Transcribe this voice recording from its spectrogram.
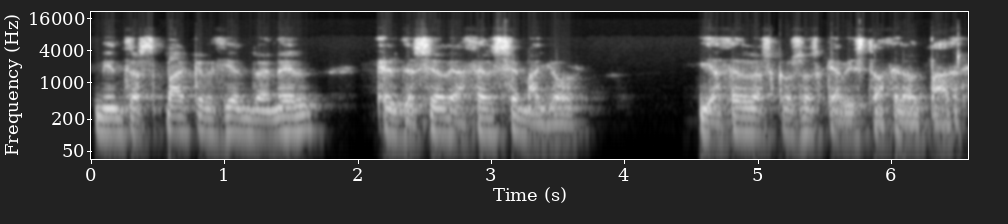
Mientras va creciendo en él el deseo de hacerse mayor y hacer las cosas que ha visto hacer al Padre.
